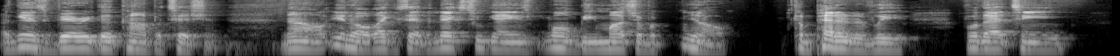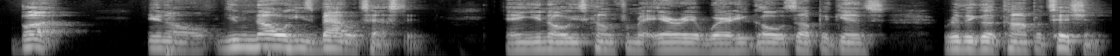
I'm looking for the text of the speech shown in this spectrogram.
against very good competition. Now, you know, like you said, the next two games won't be much of a, you know, competitively for that team, but you know, you know he's battle tested. And you know he's come from an area where he goes up against really good competition.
